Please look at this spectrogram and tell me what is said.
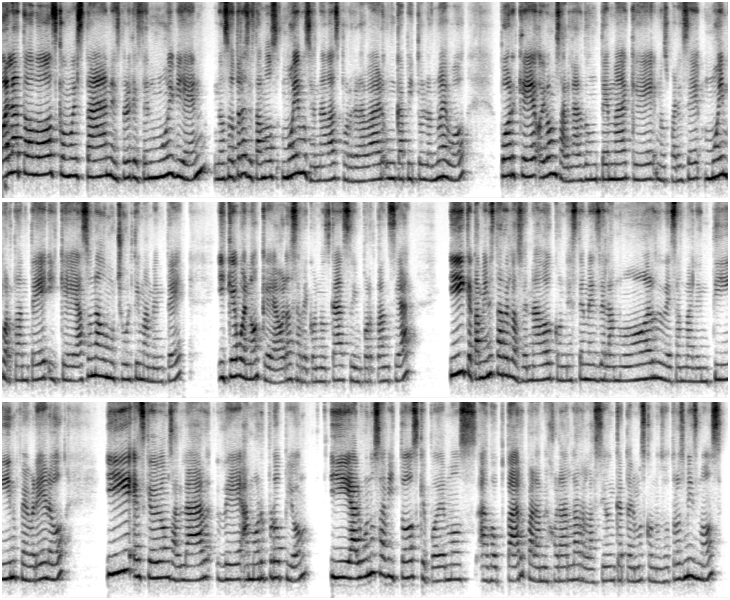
Hola a todos, ¿cómo están? Espero que estén muy bien. Nosotras estamos muy emocionadas por grabar un capítulo nuevo porque hoy vamos a hablar de un tema que nos parece muy importante y que ha sonado mucho últimamente y qué bueno que ahora se reconozca su importancia y que también está relacionado con este mes del amor, de San Valentín, febrero. Y es que hoy vamos a hablar de amor propio y algunos hábitos que podemos adoptar para mejorar la relación que tenemos con nosotros mismos.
